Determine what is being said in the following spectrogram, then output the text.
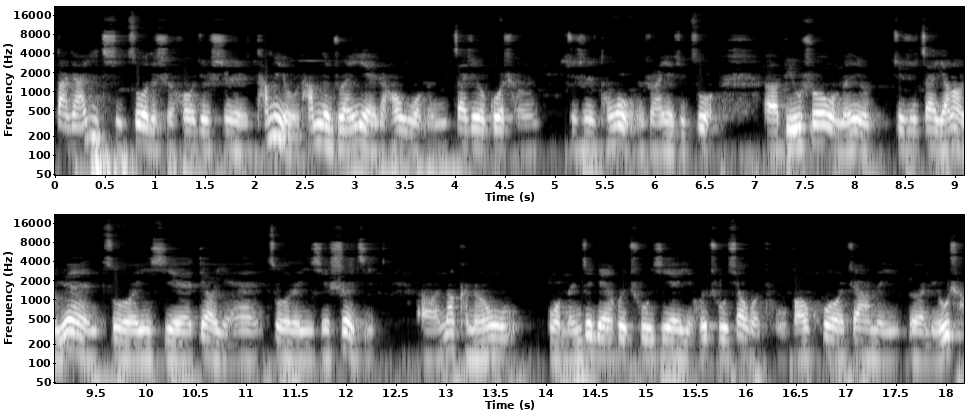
大家一起做的时候，就是他们有他们的专业，然后我们在这个过程就是通过我们的专业去做。呃，比如说我们有就是在养老院做一些调研，做的一些设计，呃，那可能我们这边会出一些，也会出效果图，包括这样的一个流程，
